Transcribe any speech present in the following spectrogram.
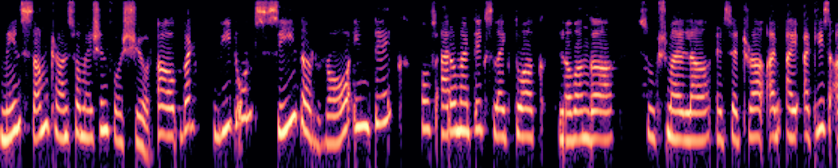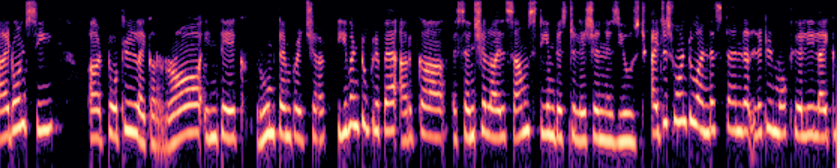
means some transformation for sure. Uh, but we don't see the raw intake of aromatics like twak, lavanga, Sukshma etc. I, I at least I don't see a total like a raw intake, room temperature. Even to prepare arka essential oil, some steam distillation is used. I just want to understand a little more clearly. Like,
